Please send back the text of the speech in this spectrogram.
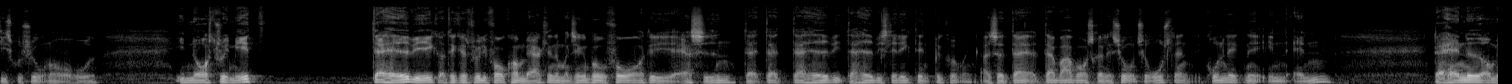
diskussioner overhovedet. I Nord Stream 1, der havde vi ikke, og det kan selvfølgelig forekomme mærkeligt, når man tænker på, hvor få år det er siden, der, der, der, havde, vi, der havde vi slet ikke den bekymring. Altså, der, der var vores relation til Rusland grundlæggende en anden. Øh, der handlede om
